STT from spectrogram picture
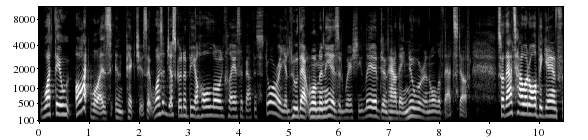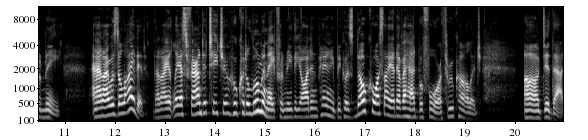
what the art was in pictures. It wasn't just going to be a whole long class about the story and who that woman is and where she lived and how they knew her and all of that stuff. So that's how it all began for me. And I was delighted that I at last found a teacher who could illuminate for me the art in painting because no course I had ever had before through college uh, did that.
